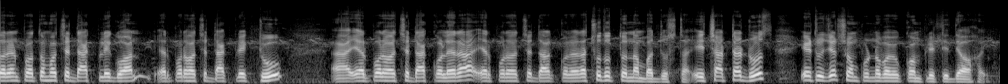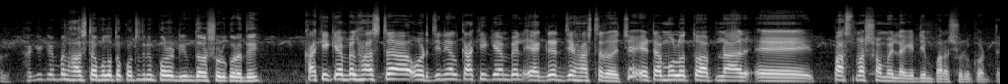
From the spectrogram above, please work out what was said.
ধরেন প্রথম হচ্ছে ডাক প্লেগ ওয়ান এরপরে হচ্ছে ডাক প্লেগ টু এরপরে হচ্ছে ডাক কলেরা এরপরে হচ্ছে ডাক কলেরা চতুর্থ নাম্বার ডোজটা এই চারটা ডোজ এ টু জেড সম্পূর্ণভাবে কমপ্লিটলি দেওয়া হয়। আচ্ছা, খাকি ক্যাম্পেল হাঁসটা মূলত কতদিন পরে ডিম দেওয়া শুরু করে দিই কাকি ক্যাম্বেল হাঁসটা অরিজিনাল কাকি ক্যাম্বেল এগ্রেড যে হাঁসটা রয়েছে এটা মূলত আপনার পাঁচ মাস সময় লাগে ডিম পাড়া শুরু করতে।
